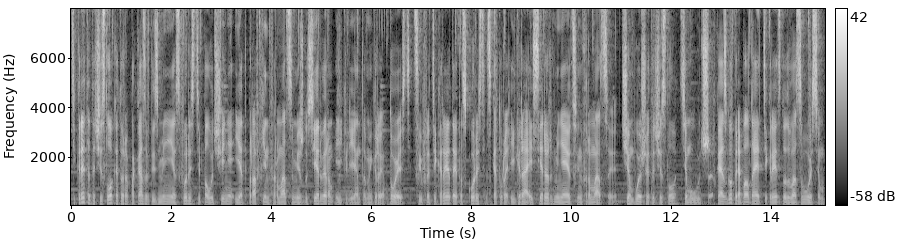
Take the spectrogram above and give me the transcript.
Тикрет это число, которое показывает изменение скорости получения и отправки информации между сервером и клиентом игры. То есть цифра тикрета это скорость, с которой игра и сервер меняются информацией. Чем больше это число, тем лучше. В CSGO преобладает тикрет 128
